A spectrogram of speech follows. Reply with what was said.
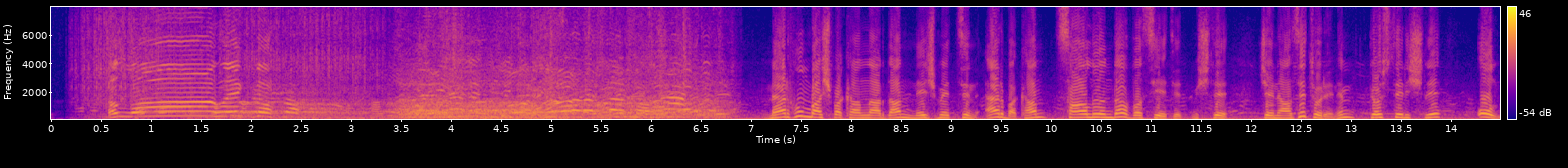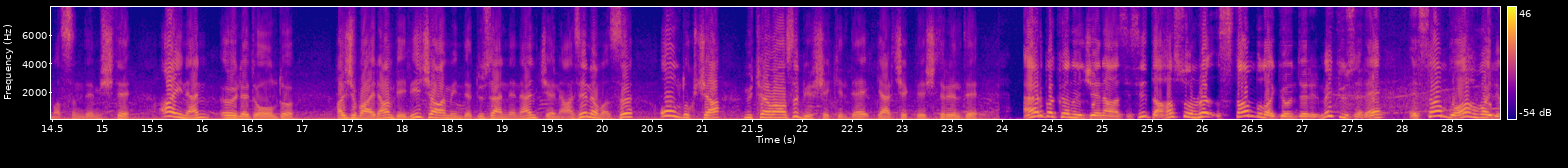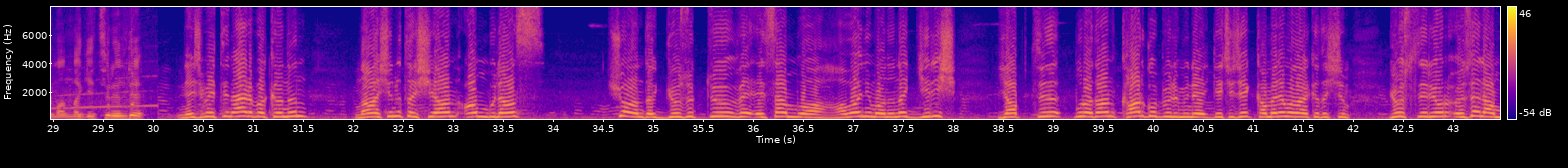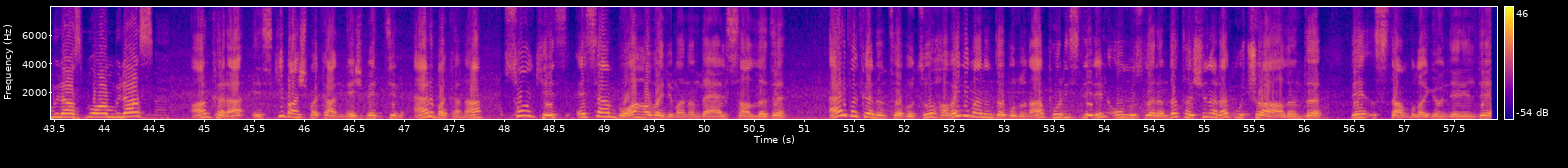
Allahu Ekber. Merhum başbakanlardan Necmettin Erbakan sağlığında vasiyet etmişti. Cenaze törenim gösterişli olmasın demişti. Aynen öyle de oldu. Hacı Bayram Veli Camii'nde düzenlenen cenaze namazı oldukça mütevazı bir şekilde gerçekleştirildi. Erbakan'ın cenazesi daha sonra İstanbul'a gönderilmek üzere Esenboğa Havalimanı'na getirildi. Necmettin Erbakan'ın naaşını taşıyan ambulans şu anda gözüktü ve Esenboğa Havalimanı'na giriş yaptı. Buradan kargo bölümüne geçecek kameraman arkadaşım gösteriyor. Özel ambulans bu ambulans. Ankara eski başbakan Necmettin Erbakan'a son kez Esenboğa Havalimanı'nda el salladı. Erbakan'ın tabutu havalimanında bulunan polislerin omuzlarında taşınarak uçağa alındı ve İstanbul'a gönderildi.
